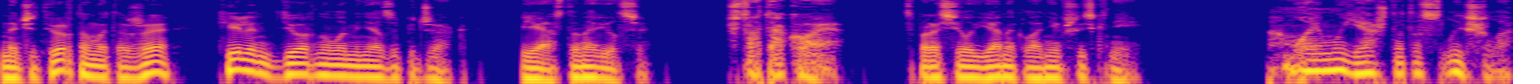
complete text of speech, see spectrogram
На четвертом этаже Хелен дернула меня за пиджак. Я остановился. «Что такое?» — спросил я, наклонившись к ней. «По-моему, я что-то слышала»,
